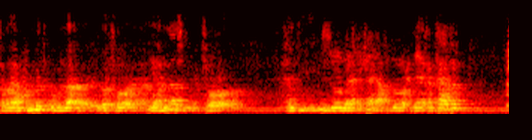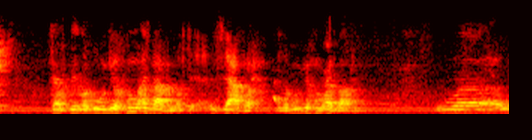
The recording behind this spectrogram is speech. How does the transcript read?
ترى يا محمد أقول لا لا ترى يا الناس ترى هدي ينزلوا الملائكة يأخذوا روح ذلك كيف بيضربوا وجوههم وأدبارهم وقت انزلاع الروح. يضربوا وجوههم وأدبارهم و... و...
